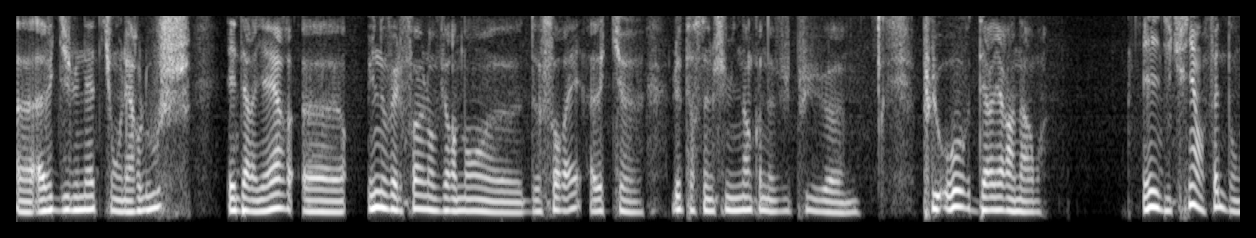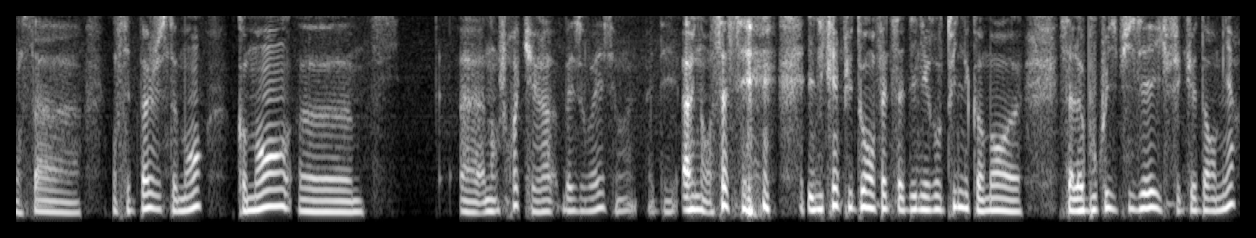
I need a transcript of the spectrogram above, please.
euh, avec des lunettes qui ont l'air louches. Et derrière, euh, une nouvelle fois l'environnement de forêt avec le personnage féminin qu'on a vu plus, plus haut derrière un arbre. Et il décrit en fait dans, sa, dans cette page justement comment euh, non, je crois que là. Ah non, ça c'est. il décrit plutôt en fait sa daily routine, comment euh, ça l'a beaucoup épuisé, il fait que dormir.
